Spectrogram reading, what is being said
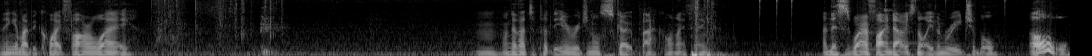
I think it might be quite far away. Hmm, I'm gonna have to put the original scope back on, I think. And this is where I find out it's not even reachable. Oh!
